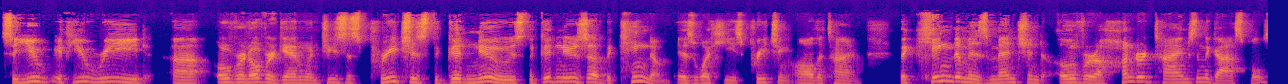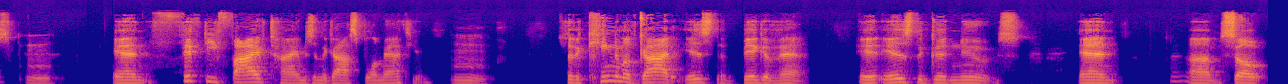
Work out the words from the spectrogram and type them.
so you if you read uh, over and over again when Jesus preaches the good news, the good news of the kingdom is what he's preaching all the time. The kingdom is mentioned over a hundred times in the Gospels mm. and 55 times in the Gospel of Matthew. Mm. So the kingdom of God is the big event. It is the good news. And um, so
